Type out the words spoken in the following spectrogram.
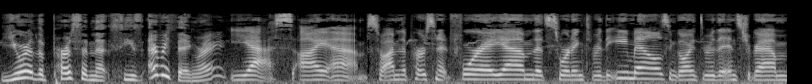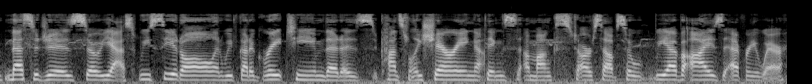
you're the person that sees everything, right? Yes, I am. So I'm the person at 4 a.m. that's sorting through the emails and going through the Instagram messages. So yes, we see it all and we've got a great team that is constantly sharing things amongst ourselves. So we have eyes everywhere.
